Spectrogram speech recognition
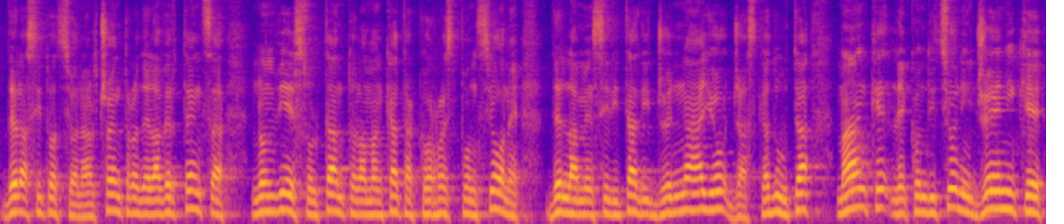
della situazione. Al centro dell'avvertenza non vi è soltanto la mancata corresponsione della mensilità di gennaio, già scaduta, ma anche le condizioni igieniche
